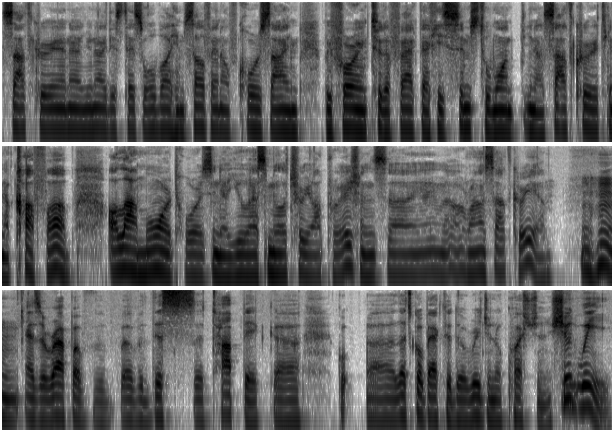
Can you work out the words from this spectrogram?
South Korea and the United States all by himself. And of course, I'm referring to the fact that he seems to want you know South Korea to you know cough up a lot more towards you know U.S. military operations uh, around South Korea. Mm-hmm. As a wrap up of, of this uh, topic, uh, uh, let's go back to the original question: Should we,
